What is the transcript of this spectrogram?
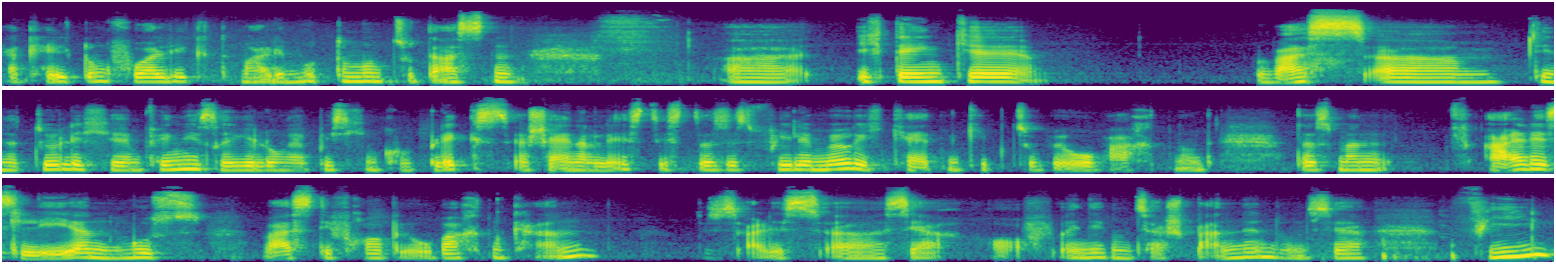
Erkältung vorliegt, mal im Muttermund zu tasten. Äh, ich denke, was ähm, die natürliche Empfängnisregelung ein bisschen komplex erscheinen lässt, ist, dass es viele Möglichkeiten gibt zu beobachten und dass man alles lehren muss, was die Frau beobachten kann. Das ist alles äh, sehr aufwendig und sehr spannend und sehr viel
